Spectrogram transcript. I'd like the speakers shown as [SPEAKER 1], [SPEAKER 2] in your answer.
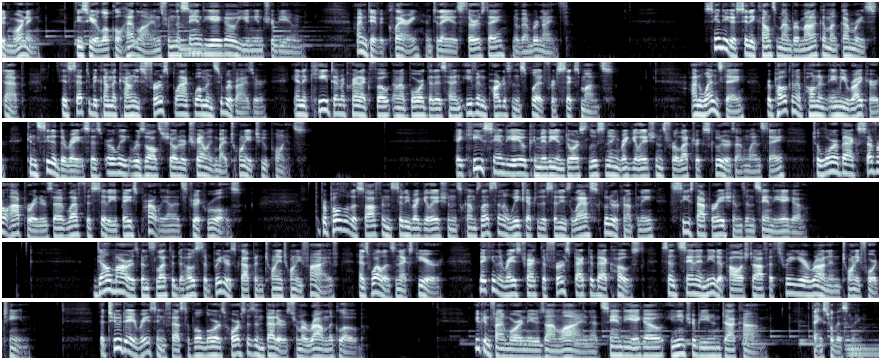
[SPEAKER 1] Good morning. These are your local headlines from the San Diego Union Tribune. I'm David Clary, and today is Thursday, November 9th. San Diego City Council member Monica Montgomery Steppe is set to become the county's first black woman supervisor and a key Democratic vote on a board that has had an even partisan split for six months. On Wednesday, Republican opponent Amy Reichert conceded the race as early results showed her trailing by 22 points. A key San Diego committee endorsed loosening regulations for electric scooters on Wednesday to lure back several operators that have left the city based partly on its strict rules. The proposal to soften city regulations comes less than a week after the city's last scooter company ceased operations in San Diego. Del Mar has been selected to host the Breeders' Cup in 2025, as well as next year, making the racetrack the first back to back host since Santa Anita polished off a three year run in 2014. The two day racing festival lures horses and bettors from around the globe. You can find more news online at san diego. Thanks for listening.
